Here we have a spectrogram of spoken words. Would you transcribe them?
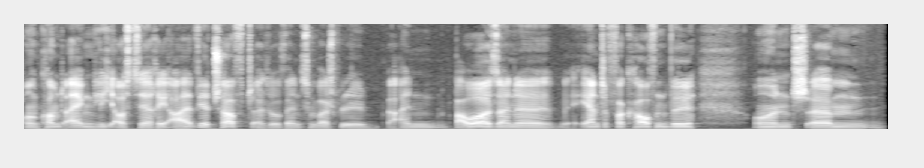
und kommt eigentlich aus der Realwirtschaft. Also wenn zum Beispiel ein Bauer seine Ernte verkaufen will und ähm,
